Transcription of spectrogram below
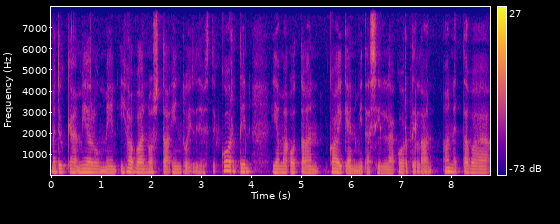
Mä tykkään mieluummin ihan vaan nostaa intuitiivisesti kortin ja mä otan kaiken, mitä sillä kortilla on annettavaa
